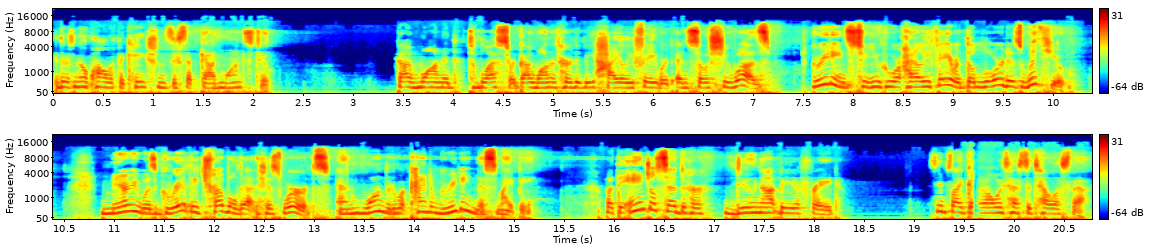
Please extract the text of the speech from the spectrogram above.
there's no qualifications except God wants to. God wanted to bless her. God wanted her to be highly favored, and so she was. Greetings to you who are highly favored. The Lord is with you. Mary was greatly troubled at his words and wondered what kind of greeting this might be. But the angel said to her, Do not be afraid. Seems like God always has to tell us that.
